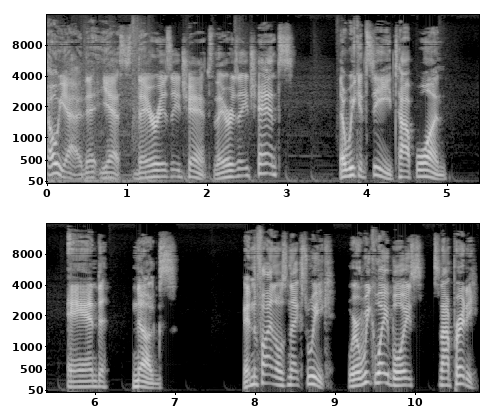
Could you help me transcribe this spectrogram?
Oh yeah, that yes, there is a chance. There is a chance that we could see top one and Nugs in the finals next week. We're a week away, boys. It's not pretty.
